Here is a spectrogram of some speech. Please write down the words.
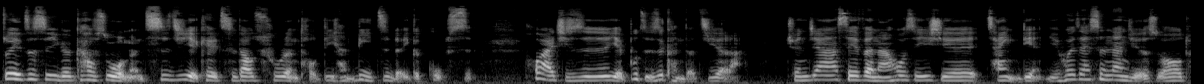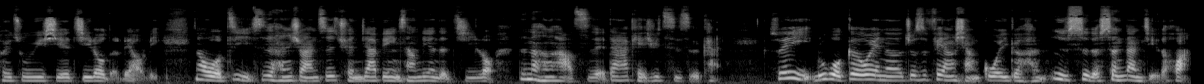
所以这是一个告诉我们吃鸡也可以吃到出人头地、很励志的一个故事。后来其实也不只是肯德基了啦，全家、Seven 啊，或是一些餐饮店也会在圣诞节的时候推出一些鸡肉的料理。那我自己是很喜欢吃全家便利商店的鸡肉，真的很好吃诶，大家可以去吃吃看。所以如果各位呢，就是非常想过一个很日式的圣诞节的话，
